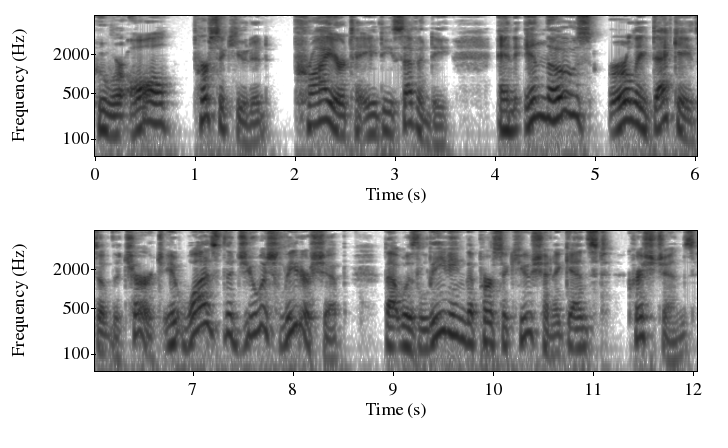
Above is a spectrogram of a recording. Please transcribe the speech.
who were all persecuted prior to AD 70. And in those early decades of the church, it was the Jewish leadership that was leading the persecution against Christians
